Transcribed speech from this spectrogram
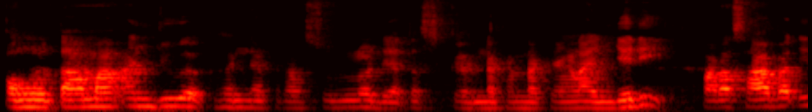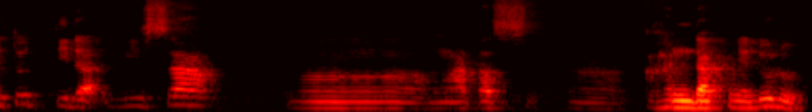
pengutamaan juga kehendak Rasulullah di atas kehendak-kehendak yang lain. Jadi para sahabat itu tidak bisa uh, mengatas uh, kehendaknya dulu.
